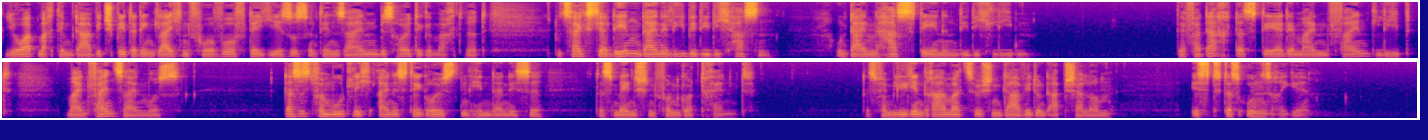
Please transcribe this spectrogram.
Joab macht dem David später den gleichen Vorwurf, der Jesus und den Seinen bis heute gemacht wird. Du zeigst ja denen deine Liebe, die dich hassen, und deinen Hass denen, die dich lieben. Der Verdacht, dass der, der meinen Feind liebt, mein Feind sein muss, das ist vermutlich eines der größten Hindernisse, das Menschen von Gott trennt. Das Familiendrama zwischen David und Abschalom ist das unsrige.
